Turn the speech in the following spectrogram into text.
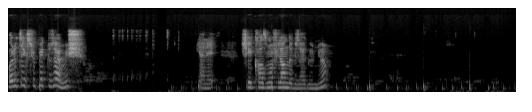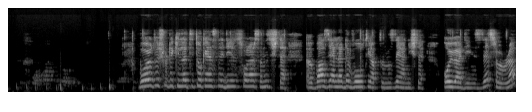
Bu arada pek güzelmiş. Yani şey kazma falan da güzel görünüyor. Bu arada şuradaki Lati tokens ne diye sorarsanız işte e, bazı yerlerde vote yaptığınızda yani işte oy verdiğinizde sonra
